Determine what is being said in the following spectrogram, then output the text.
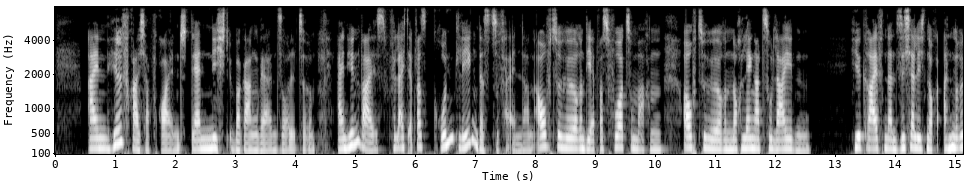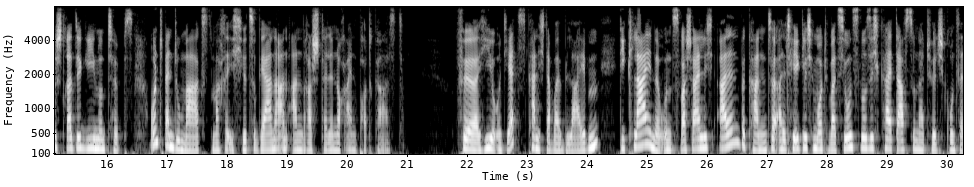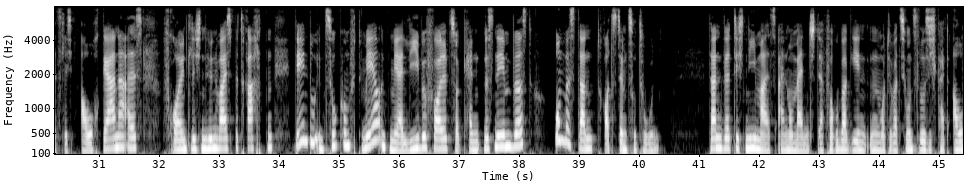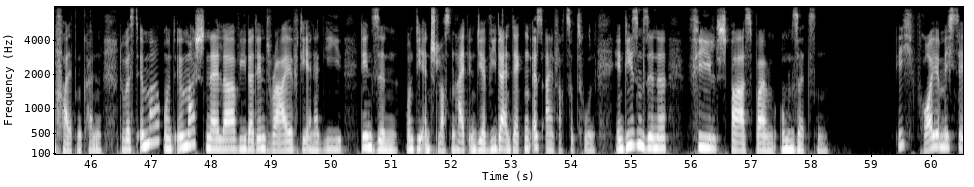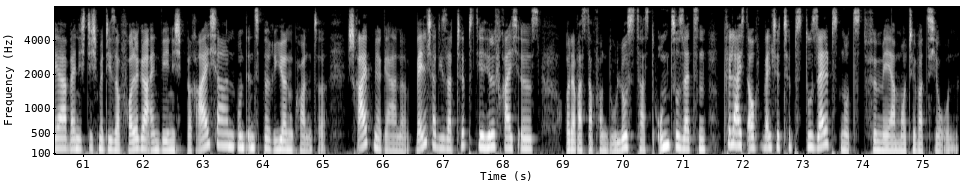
ein hilfreicher Freund, der nicht übergangen werden sollte. Ein Hinweis, vielleicht etwas Grundlegendes zu verändern, aufzuhören, dir etwas vorzumachen, aufzuhören, noch länger zu leiden. Hier greifen dann sicherlich noch andere Strategien und Tipps. Und wenn du magst, mache ich hierzu gerne an anderer Stelle noch einen Podcast. Für hier und jetzt kann ich dabei bleiben. Die kleine, uns wahrscheinlich allen bekannte alltägliche Motivationslosigkeit darfst du natürlich grundsätzlich auch gerne als freundlichen Hinweis betrachten, den du in Zukunft mehr und mehr liebevoll zur Kenntnis nehmen wirst, um es dann trotzdem zu tun dann wird dich niemals ein Moment der vorübergehenden Motivationslosigkeit aufhalten können. Du wirst immer und immer schneller wieder den Drive, die Energie, den Sinn und die Entschlossenheit in dir wiederentdecken, es einfach zu tun. In diesem Sinne viel Spaß beim Umsetzen. Ich freue mich sehr, wenn ich dich mit dieser Folge ein wenig bereichern und inspirieren konnte. Schreib mir gerne, welcher dieser Tipps dir hilfreich ist oder was davon du Lust hast umzusetzen, vielleicht auch welche Tipps du selbst nutzt für mehr Motivation.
